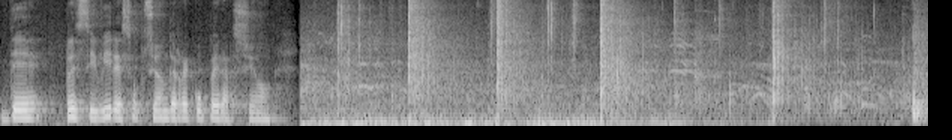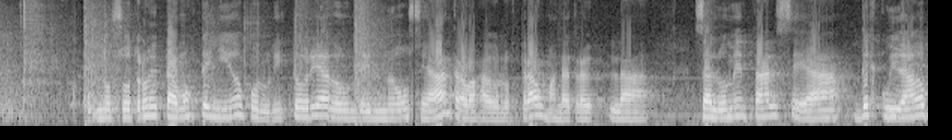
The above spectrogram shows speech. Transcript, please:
de recibir esa opción de recuperación. Nosotros estamos teñidos por una historia donde no se han trabajado los traumas, la, salud mental se ha descuidado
